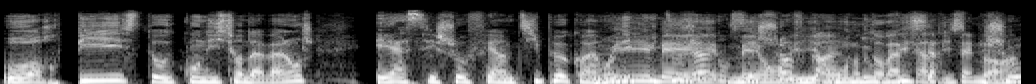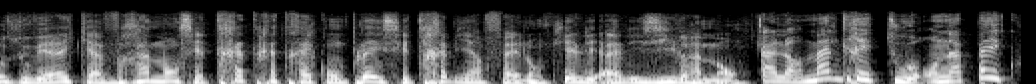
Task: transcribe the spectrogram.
aux hors-pistes, aux conditions d'avalanche et à s'échauffer un petit peu quand même. Oui, on est mais, jeune, on s'échauffe quand on quand on va faire certaines sport, choses. Hein. Vous verrez qu'il y a vraiment, c'est très très très complet et c'est très bien fait. Donc allez-y vraiment. Alors malgré tout, on n'a pas écouté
